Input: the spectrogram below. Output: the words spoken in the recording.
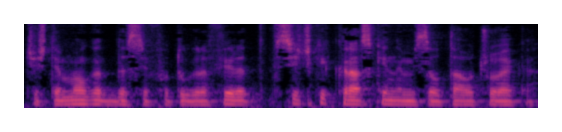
че ще могат да се фотографират всички краски на мисълта от човека.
